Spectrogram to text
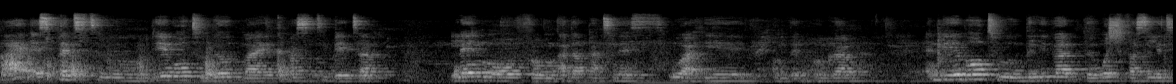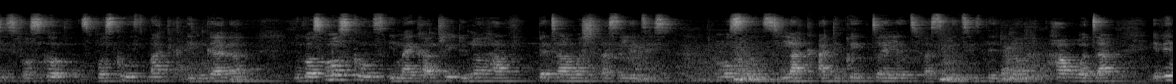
I expect to be able to build my capacity better, learn more from other partners who are here on the program, to deliver the wash facilities for, school, for schools back in Ghana because most schools in my country do not have better wash facilities. Most schools lack adequate toilet facilities, they do not have water. Even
